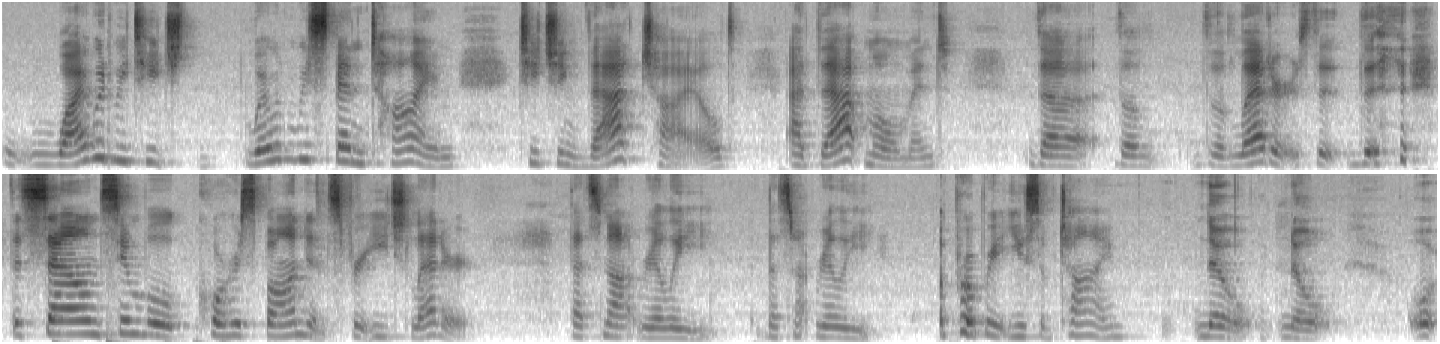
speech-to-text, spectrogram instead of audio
why would we teach? Why would we spend time teaching that child at that moment the the the letters, the, the, the sound symbol correspondence for each letter. That's not really that's not really appropriate use of time. no no or,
